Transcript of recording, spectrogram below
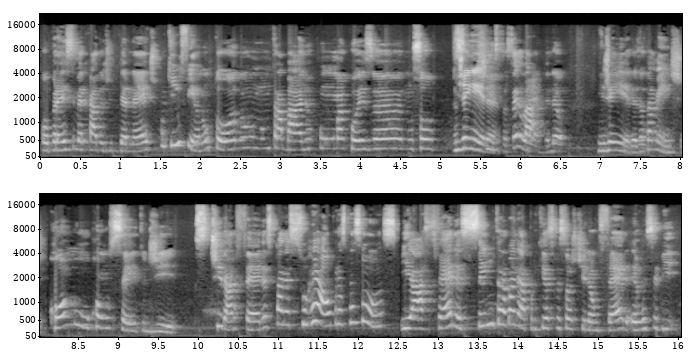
ou para esse mercado de internet, porque, enfim, eu não tô num, num trabalho com uma coisa. Não sou Engenheira. cientista, sei lá, entendeu? Engenheira, exatamente. Como o conceito de tirar férias parece surreal para as pessoas. E as férias sem trabalhar, porque as pessoas tiram férias. Eu recebi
